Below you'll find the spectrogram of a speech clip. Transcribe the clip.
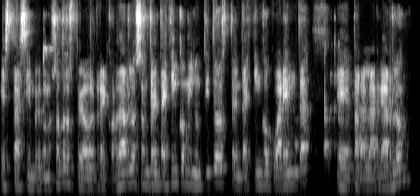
está siempre con nosotros, pero recordarlo, son 35 minutitos, 35-40 eh, para alargarlo.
